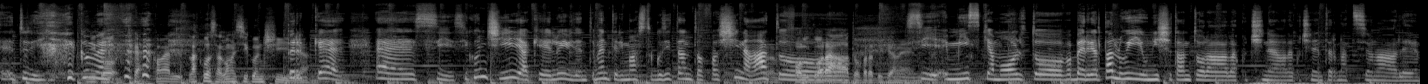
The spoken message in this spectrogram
E tu dici, come... Cioè, la cosa come si concilia? Perché? Eh sì, si concilia che lui evidentemente è rimasto così tanto affascinato. Folgorato praticamente. Sì, e mischia molto. Vabbè, in realtà lui unisce tanto la, la cucina, la cucina internazionale.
